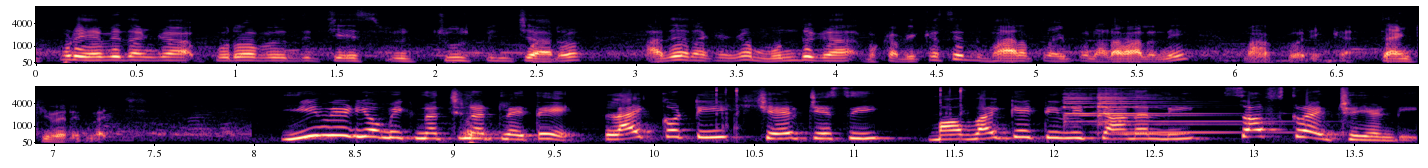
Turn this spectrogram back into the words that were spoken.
ఇప్పుడు ఏ విధంగా పురోభివృద్ధి చేసి చూపించారో అదే రకంగా ముందుగా ఒక వికసిత భారత్ వైపు నడవాలని మా కోరిక. థ్యాంక్ యూ వెరీ మచ్ ఈ వీడియో మీకు నచ్చినట్లయితే లైక్ కొట్టి షేర్ చేసి మా వైకే టీవీ ఛానల్ని సబ్స్క్రైబ్ చేయండి.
